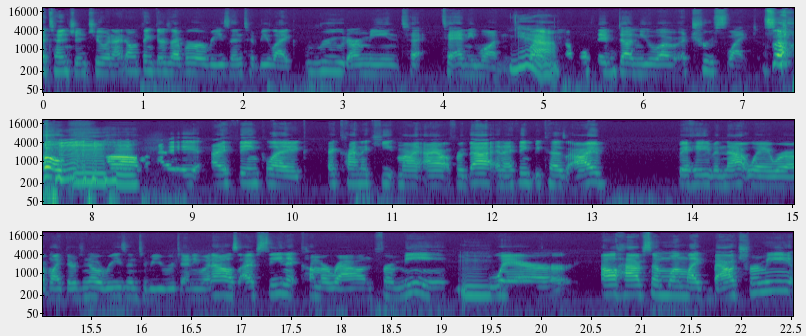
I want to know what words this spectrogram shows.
attention to, and I don't think there's ever a reason to be like rude or mean to to anyone. Yeah. like, unless they've done you a, a true slight. So Mhm. um, I I think like I kind of keep my eye out for that, and I think because I behave in that way where I'm like, there's no reason to be rude to anyone else. I've seen it come around for me mm, where I'll have someone like vouch for me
